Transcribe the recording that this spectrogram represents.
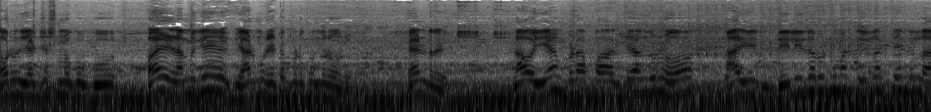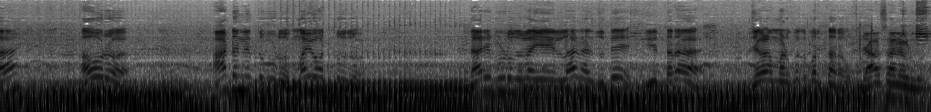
ಅವ್ರನ್ನ ಅಡ್ಜಸ್ಟ್ ಮಾಡ್ಬೇಕು ಹೊಳ್ಳಿ ನಮಗೆ ಎರಡು ಮೂರು ಏಟ ಪಡ್ಕೊಂಡ್ರು ಅವರು. ಏನ್ರಿ? ನಾವು ಏನು ಬಿಡಪ್ಪ ಅಂತ ಅಂದ್ರೂ ಆ ಈ ಡೈಲಿ ಇದ ರೂಟ್ ಮಾಡ್ತೀವಿ ಇಲ್ಲ ಅಂತೇನಿಲ್ಲ ಅವರು ಆಟ ನಿಂತು ಬಿಡು ಮೈ ಒತ್ತುವುದು ದಾರಿ ಬಿಡುವುದಿಲ್ಲ ಏನಿಲ್ಲ ನನ್ನ ಜೊತೆ ಈ ಥರ ಜಗಳ ಮಾಡ್ಕೊಂಡು ಬರ್ತಾರೆ ಅವ್ರು. ಯಾವ ಶಾಲೆ ಹುಡುಗರು?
